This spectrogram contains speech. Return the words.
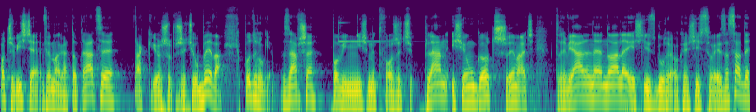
Oczywiście wymaga to pracy, tak już w życiu bywa. Po drugie, zawsze powinniśmy tworzyć plan i się go trzymać. Trywialne, no ale jeśli z góry określić swoje zasady,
